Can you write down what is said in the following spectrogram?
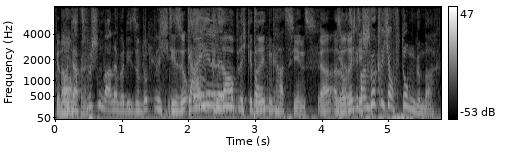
Genau. Und dazwischen waren aber diese wirklich Diese geilen, unglaublich gedrehten Cutscenes. Ja, also Ja, richtig. Die waren wirklich auf dumm gemacht.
